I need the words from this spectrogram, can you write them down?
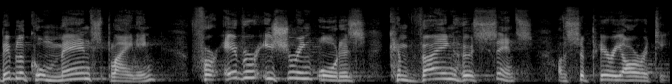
biblical mansplaining, forever issuing orders, conveying her sense of superiority.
